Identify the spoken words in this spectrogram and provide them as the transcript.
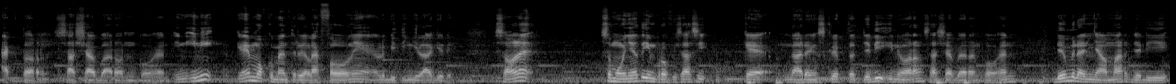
aktor Sasha Baron Cohen. Ini ini kayak mockumentary levelnya lebih tinggi lagi deh. Soalnya semuanya tuh improvisasi. Kayak nggak ada yang scripted. Jadi ini orang Sasha Baron Cohen dia benar nyamar jadi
